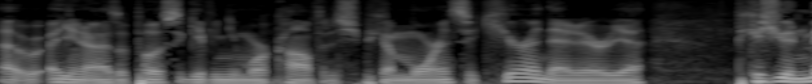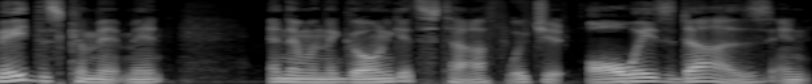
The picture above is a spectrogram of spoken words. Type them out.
Uh, you know, as opposed to giving you more confidence, you become more insecure in that area because you had made this commitment. And then when the going gets tough, which it always does in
